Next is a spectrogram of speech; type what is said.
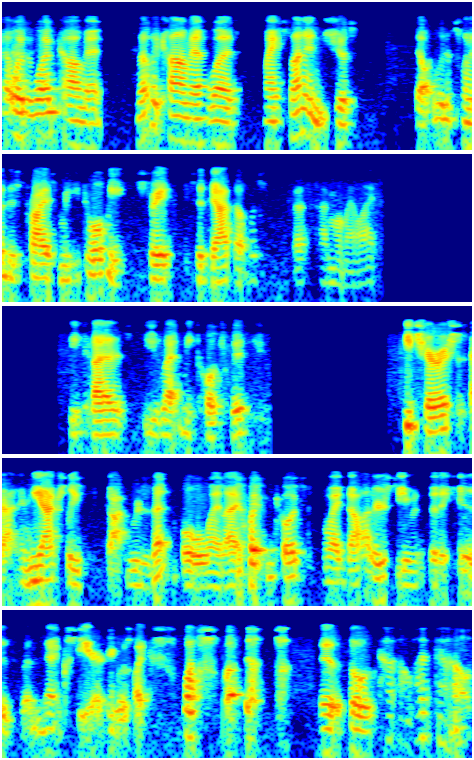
that was one comment. Another comment was, my son is just that was one of his prizes me. He told me straight. He said, "Dad, that was the best time of my life because you let me coach with you." He cherishes that, and he actually got resentful when I went and coached my daughter's team instead of his the next year. He was like, "Well, what the?" So it kind of let down.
